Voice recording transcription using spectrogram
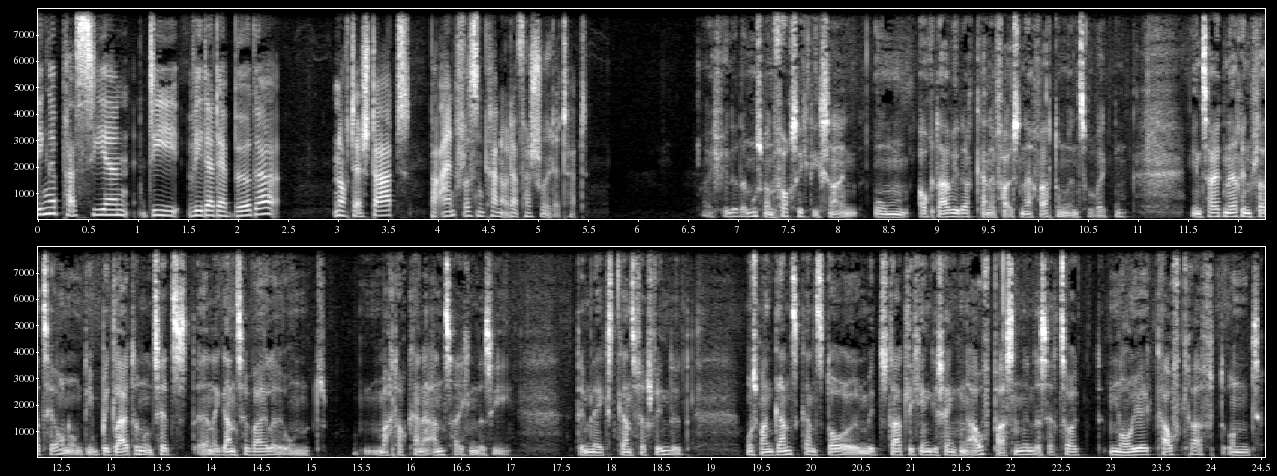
Dinge passieren, die weder der Bürger noch der Staat beeinflussen kann oder verschuldet hat? Ich finde, da muss man vorsichtig sein, um auch da wieder keine falschen Erwartungen zu wecken in Zeiten der Inflation und die begleiten uns jetzt eine ganze Weile und macht auch keine Anzeichen, dass sie demnächst ganz verschwindet, muss man ganz, ganz doll mit staatlichen Geschenken aufpassen, denn das erzeugt neue Kaufkraft und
